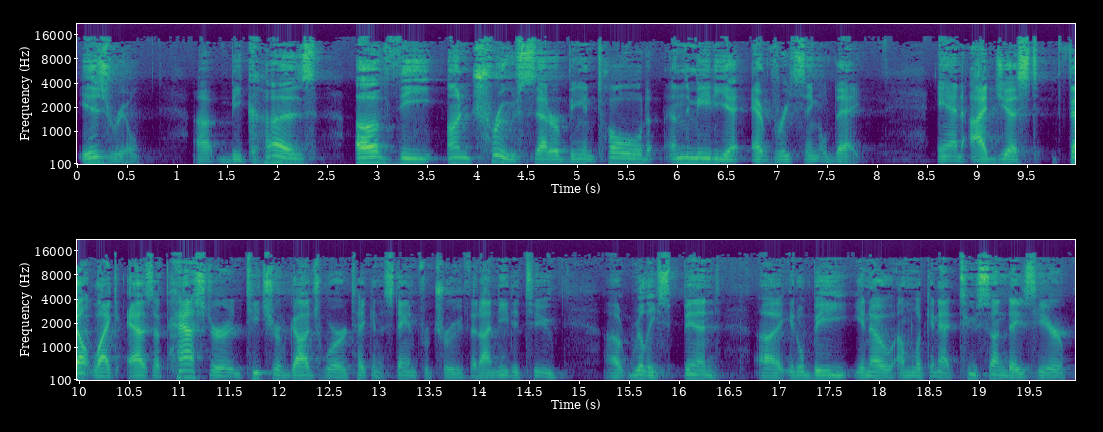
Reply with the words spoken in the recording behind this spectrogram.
Israel uh, because of the untruths that are being told in the media every single day. And I just felt like, as a pastor and teacher of God's Word, taking a stand for truth, that I needed to uh, really spend. Uh, it'll be, you know, I'm looking at two Sundays here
